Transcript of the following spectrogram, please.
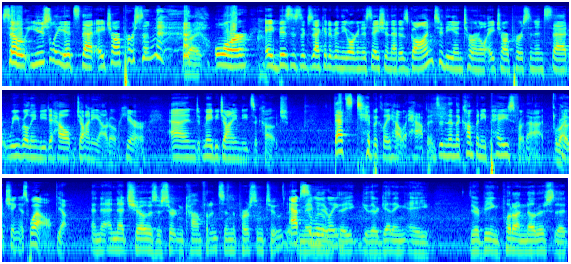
so usually it's that HR person, Right. or a business executive in the organization that has gone to the internal HR person and said, "We really need to help Johnny out over here, and maybe Johnny needs a coach." That's typically how it happens, and then the company pays for that Right. coaching as well. Yeah, and and that shows a certain confidence in the person too. that Absolutely. maybe they're, they, they're getting a, they're being put on notice that,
